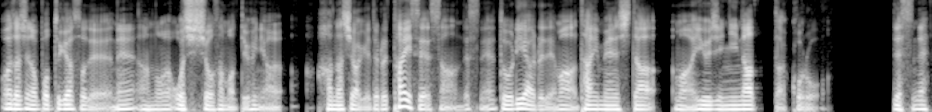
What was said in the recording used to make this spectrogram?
私のポッドキャストでね、あの、お師匠様っていうふうに話を挙げてる大勢さんですね、とリアルでまあ対面した、まあ、友人になった頃ですね。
